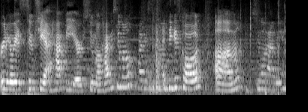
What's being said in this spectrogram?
We're gonna go get sushi at Happy or Sumo. Happy Sumo? Happy Sumo. I think it's called. Um, Sumo happy.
